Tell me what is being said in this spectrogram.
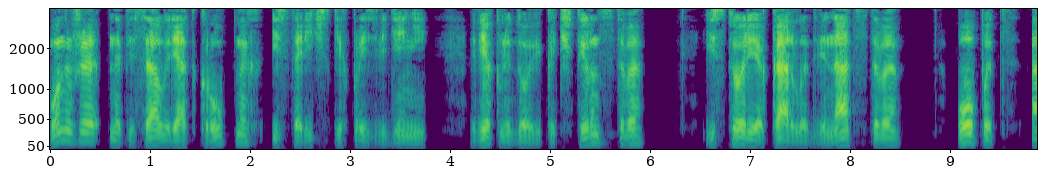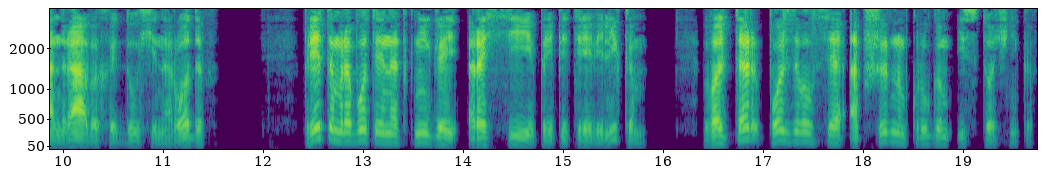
он уже написал ряд крупных исторических произведений «Век Людовика XIV», «История Карла XII», «Опыт о нравах и духе народов». При этом, работая над книгой «Россия при Петре Великом», Вольтер пользовался обширным кругом источников.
